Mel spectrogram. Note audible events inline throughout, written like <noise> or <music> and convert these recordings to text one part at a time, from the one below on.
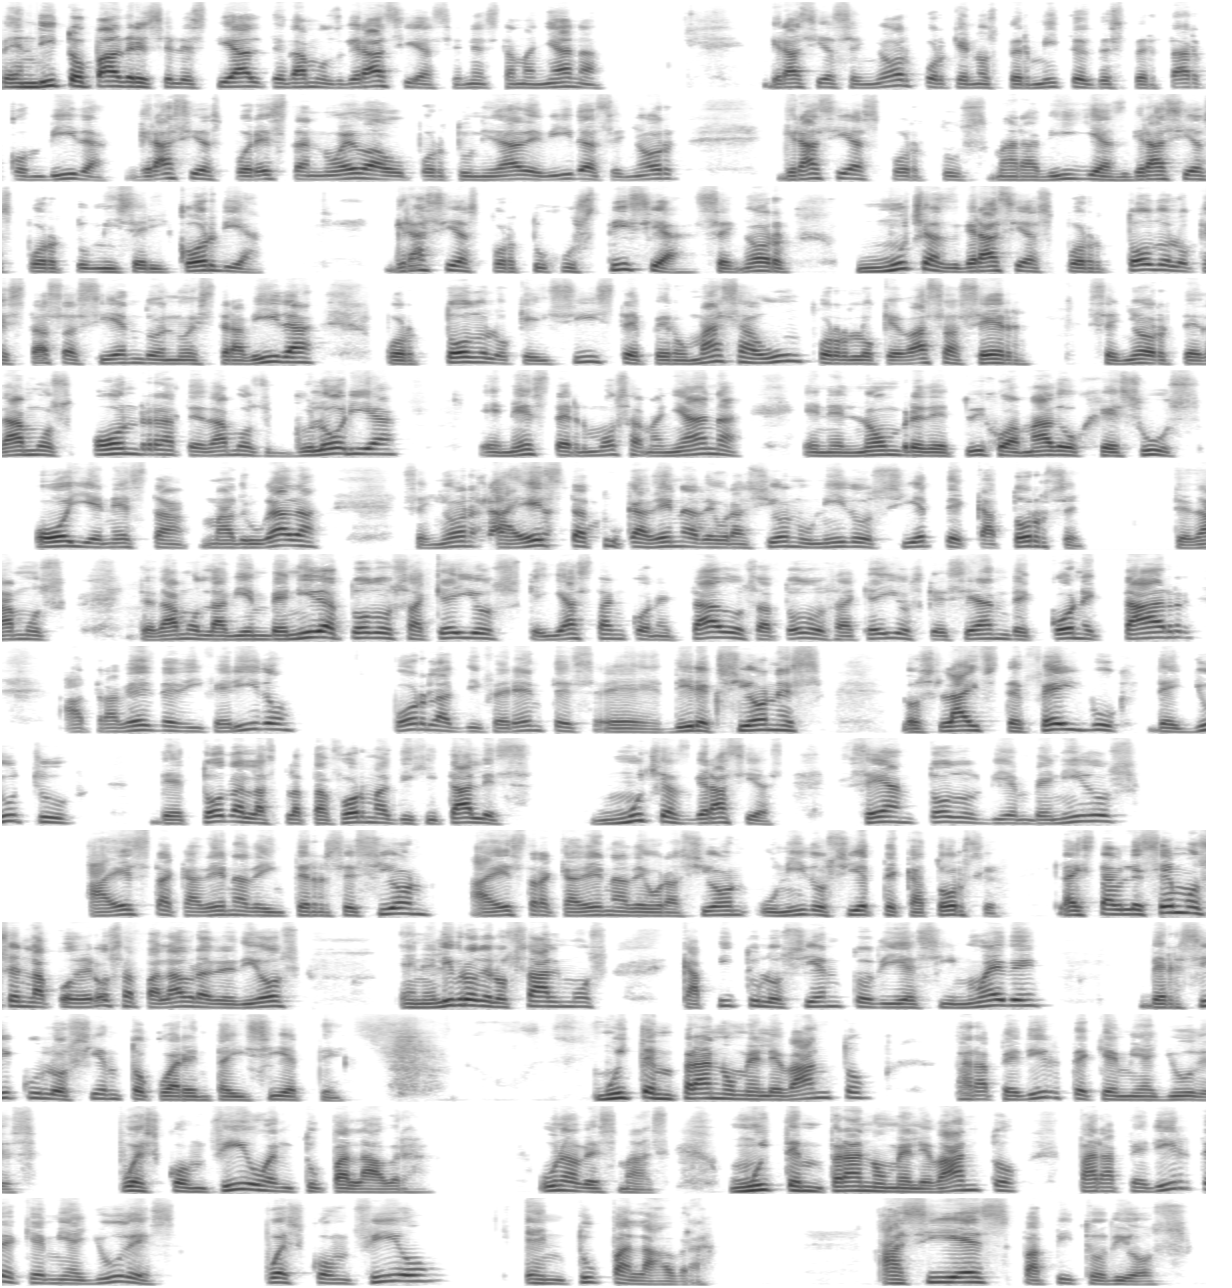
Bendito Padre Celestial, te damos gracias en esta mañana. Gracias Señor porque nos permites despertar con vida. Gracias por esta nueva oportunidad de vida, Señor. Gracias por tus maravillas. Gracias por tu misericordia. Gracias por tu justicia, Señor. Muchas gracias por todo lo que estás haciendo en nuestra vida, por todo lo que hiciste, pero más aún por lo que vas a hacer. Señor, te damos honra, te damos gloria en esta hermosa mañana, en el nombre de tu Hijo amado Jesús, hoy en esta madrugada. Señor, a esta tu cadena de oración unidos 714 te damos, te damos la bienvenida a todos aquellos que ya están conectados, a todos aquellos que se han de conectar a través de diferido por las diferentes eh, direcciones, los lives de Facebook, de YouTube, de todas las plataformas digitales. Muchas gracias. Sean todos bienvenidos a esta cadena de intercesión, a esta cadena de oración unido 714 la establecemos en la poderosa palabra de Dios en el libro de los Salmos, capítulo 119, versículo 147. Muy temprano me levanto para pedirte que me ayudes, pues confío en tu palabra. Una vez más, muy temprano me levanto para pedirte que me ayudes, pues confío en tu palabra. Así es, papito Dios.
